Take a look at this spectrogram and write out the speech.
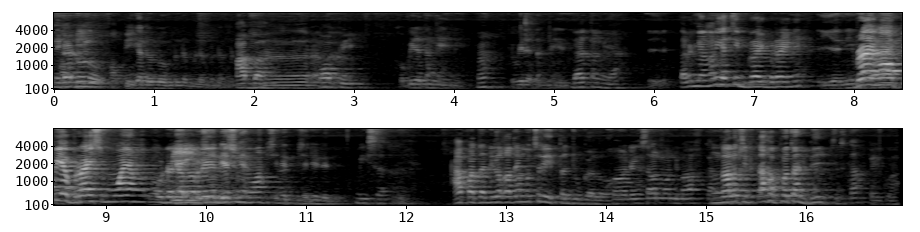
nikah dulu Kopi. Nikah dulu bener bener bener. Abah, ngopi. Kopi datang ya ini. Hah? Kopi datang ini. datang ya Iya. tapi nggak ngeliat sih Bray Bray ini Iya nih. Bray ngopi ya Bray semua yang udah Bisa dengerin dia dia semua Bisa dia bisa dia. bisa apa tadi lo katanya mau cerita juga lo? Kalau ada yang salah mau dimaafkan. Enggak lo cerita apa tadi? Cerita apa ya gua?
